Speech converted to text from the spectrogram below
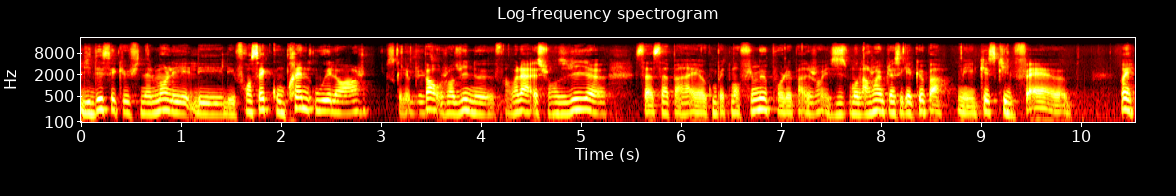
L'idée, c'est que finalement, les, les, Français comprennent où est leur argent. Parce que la plupart, aujourd'hui, enfin voilà, assurance vie, euh, ça, ça paraît complètement fumeux pour les plupart des gens. Ils disent, mon argent est placé quelque part. Mais qu'est-ce qu'il fait euh, oui,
